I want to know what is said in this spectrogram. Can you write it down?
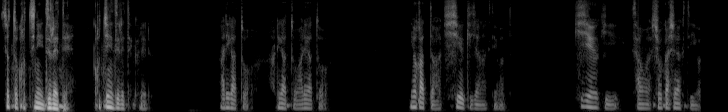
ちょっとこっちにずれて、こっちにずれてくれる。ありがとう、ありがとう、ありがとう。よかったわ、岸行じゃなくてよかった。岸行さんは紹介しなくていいわ。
